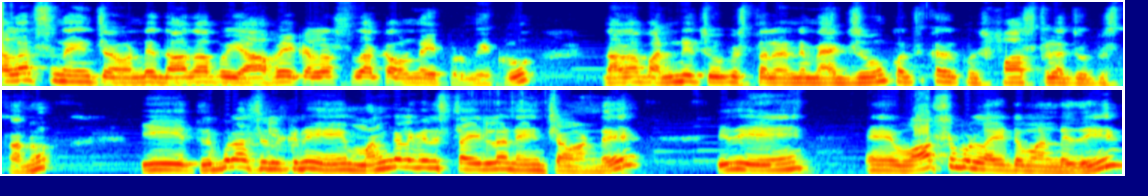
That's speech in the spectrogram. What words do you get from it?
కలర్స్ నేయించామండి. దాదాపు యాభై కలర్స్ దాకా ఉన్నాయి ఇప్పుడు మీకు. దాదాపు అన్నీ చూపిస్తానండి మ్యాక్సిమం కొంచెం కొంచెం ఫాస్ట్గా చూపిస్తాను. ఈ త్రిపుర సిల్క్ని మంగళగిరి స్టైల్లో నేయించామండి. ఇది వాషబుల్ ఐటమ్ అండి ఇది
